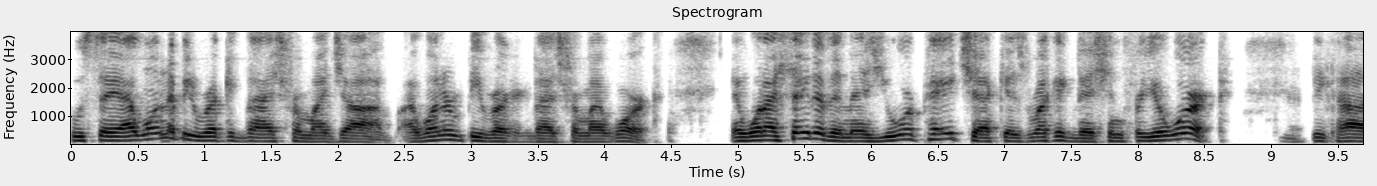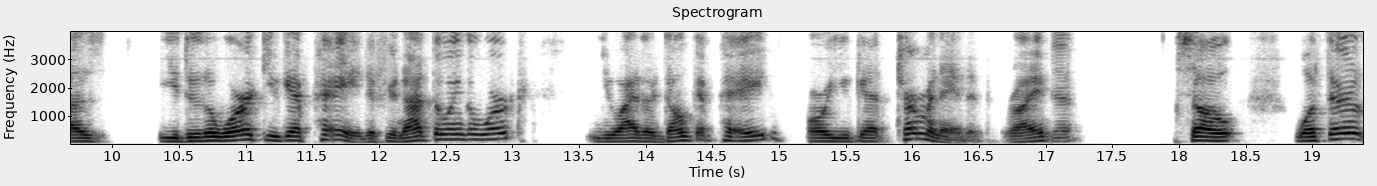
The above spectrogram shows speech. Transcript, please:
who say, I want to be recognized for my job. I want to be recognized for my work. And what I say to them is, your paycheck is recognition for your work Yeah. because you do the work, you get paid. If you're not doing the work, you either don't get paid or you get terminated, right? Yeah. So what they're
